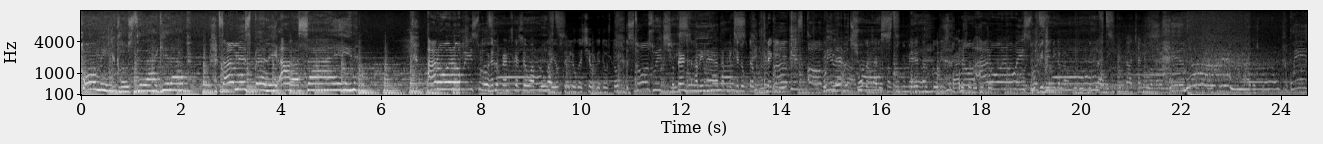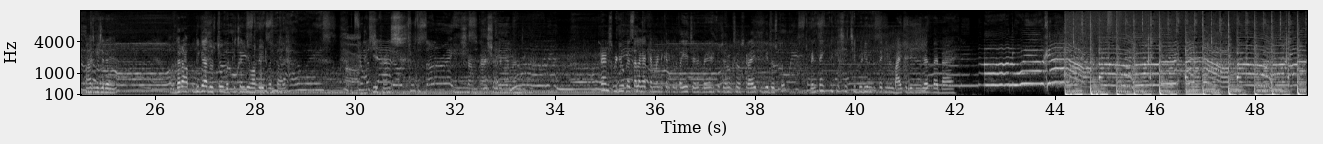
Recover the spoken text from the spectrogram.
Hold me close till I get up. Time is barely on our side. तो hello friends कैसे हो आप लोग आई होप सभी लोग अच्छे होंगे दोस्तों तो फ्रेंड्स अभी मैं आया था अपने खेतों की तरफ़ घूमने के लिए देखिए बहुत अच्छा दोस्तों क्योंकि मेरे तरफ़ दो दिन से बारिश हो रही थी तो धूप भी नहीं निकल रहा अभी धूप निकला है देखिए कितना अच्छा व्यू हो रहा है। पाँच बज रहे हैं। उधर आपको दिख रहा है दोस्तों बत्ती चल रही वहाँ पे ईट बनता है। हाँ, देखिए फ्रेंड्स शाम का सूर्य भगवान जी का। फ्रेंड्स वीडियो कैसा लगा कमेंट करके बताइए चैनल पे तो चैनल को सब्सक्राइब कीजिए दोस्तों। मिलते हैं किसी अच्छी वीडियो में तब तक भाई को दीजिए बाय बाय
